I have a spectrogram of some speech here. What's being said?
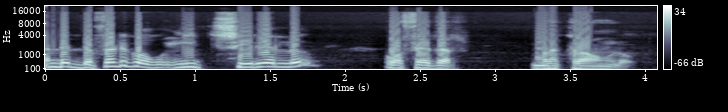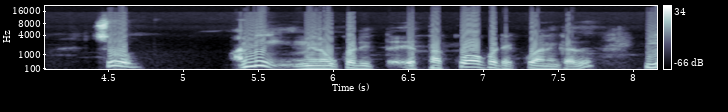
అంటే డెఫినెట్గా ఈ సీరియల్ ఒక ఫెదర్ మన క్రౌన్లో సో అన్నీ నేను ఒకటి తక్కువ ఒకటి ఎక్కువ అని కాదు. ఈ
